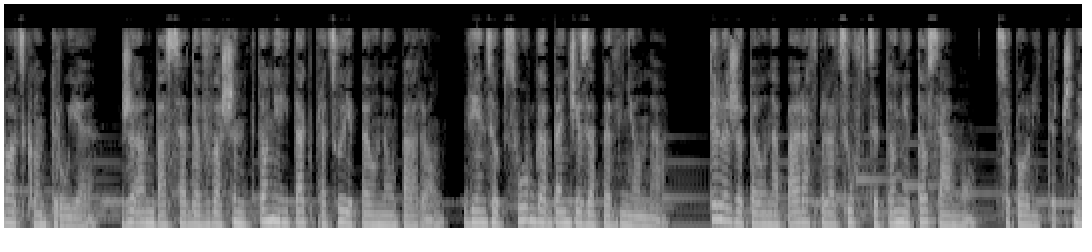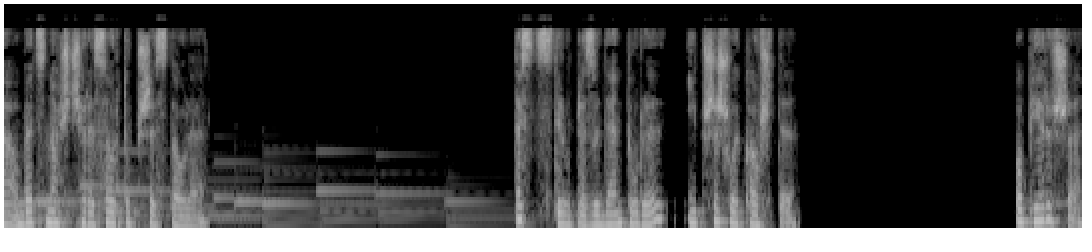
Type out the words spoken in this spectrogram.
Pałac kontruje, że ambasada w Waszyngtonie i tak pracuje pełną parą, więc obsługa będzie zapewniona. Tyle że pełna para w placówce to nie to samo, co polityczna obecność resortu przy stole. Test stylu prezydentury i przyszłe koszty. Po pierwsze,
